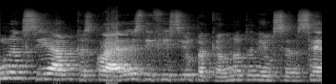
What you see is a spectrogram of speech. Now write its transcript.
un enciam, que és clar, ara és difícil perquè el no tenir el sencer,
